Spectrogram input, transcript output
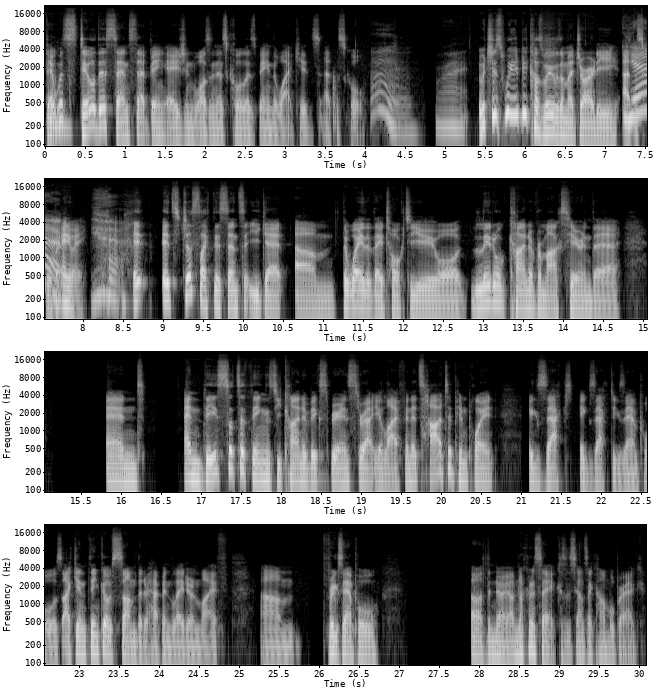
there was still this sense that being asian wasn't as cool as being the white kids at the school. Mm, Right. which is weird because we were the majority at the school but anyway. Yeah. it it's just like this sense that you get um the way that they talk to you or little kind of remarks here and there. And and these sorts of things you kind of experience throughout your life and it's hard to pinpoint exact exact examples. I can think of some that have happened later in life. Um for example oh the no i'm not going to say it because it sounds like humble brag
